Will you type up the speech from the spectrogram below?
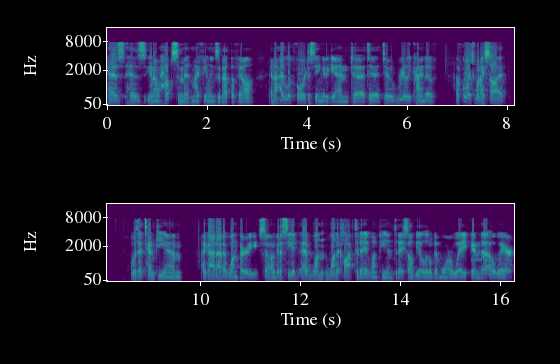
has, has, you know, helped cement my feelings about the film. And I look forward to seeing it again to, to, to really kind of, of course, when I saw it, it was at 10 p.m. I got out at 1.30, so I'm going to see it at 1, 1 o'clock today, 1 p.m. today, so I'll be a little bit more awake and uh, aware.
